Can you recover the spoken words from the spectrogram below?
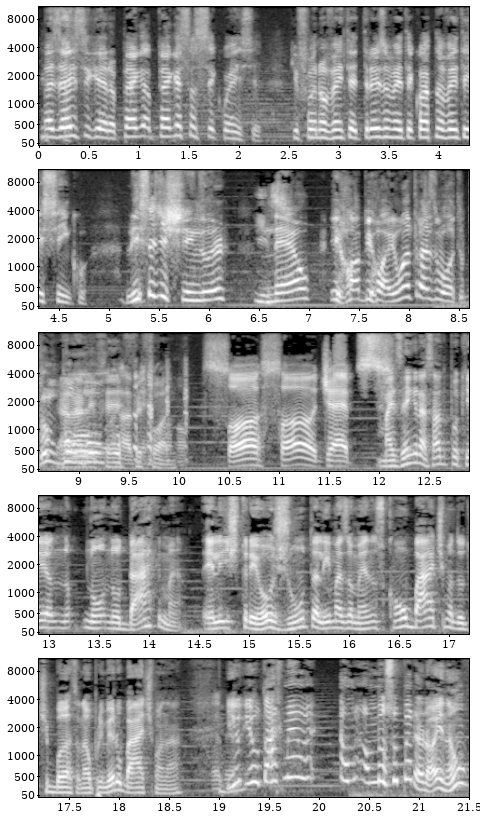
mas aí, Siqueira, pega, pega essa sequência, que foi 93, 94, 95. Lista de Schindler, Nell e Rob Roy, um atrás do outro. Bum, bum, Caralho, bum, bum. foi foda. Só, só jabs. Mas é engraçado porque no, no, no Darkman, ele estreou junto ali mais ou menos com o Batman do Tim Burton, né? O primeiro Batman, né? E, e o Darkman é o, é o meu super-herói, não?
